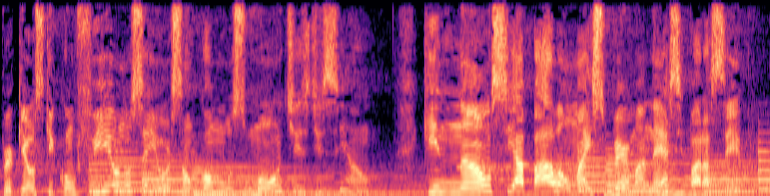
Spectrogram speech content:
Porque os que confiam no Senhor são como os montes de Sião, que não se abalam, mas permanece para sempre.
